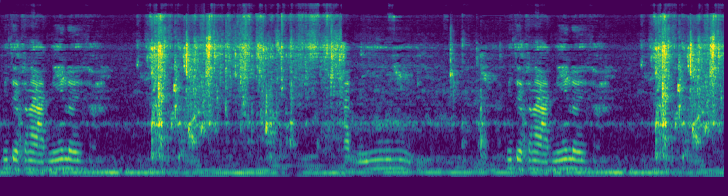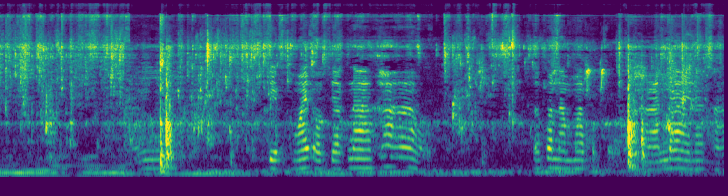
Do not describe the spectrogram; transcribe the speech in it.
มีแต่ขนาดนี้เลยค่ะขนาดนี้มีแต่ขนาดนี้เลยค่ะเก็บหอยออกจากนาข้าว แล้วก็นำมาประกอบอาหารได้นะคะ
